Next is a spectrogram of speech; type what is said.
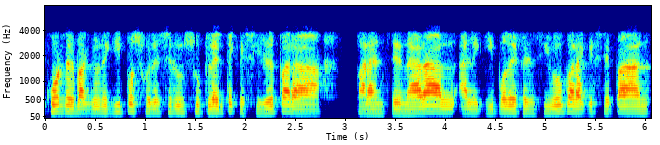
quarterback de un equipo suele ser un suplente que sirve para para entrenar al, al equipo defensivo para que sepan,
